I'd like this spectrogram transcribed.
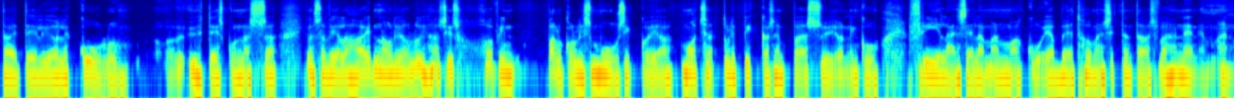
taiteilijoille kuuluu yhteiskunnassa, jossa vielä Haydn oli ollut ihan siis hovin palkollismuusikko ja Mozart tuli pikkasen päässyt jo niin freelance-elämän makuun ja Beethoven sitten taas vähän enemmän.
